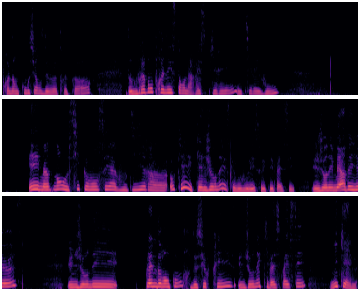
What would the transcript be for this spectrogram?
prenant conscience de votre corps. Donc vraiment prenez ce temps-là, respirez, étirez-vous. Et maintenant aussi commencez à vous dire, euh, ok, quelle journée est-ce que vous voulez souhaiter passer? Une journée merveilleuse, une journée pleine de rencontres, de surprises, une journée qui va se passer nickel,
